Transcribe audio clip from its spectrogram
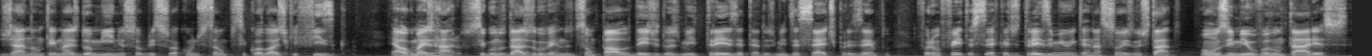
já não tem mais domínio sobre sua condição psicológica e física é algo mais raro. Segundo dados do governo de São Paulo, desde 2013 até 2017, por exemplo, foram feitas cerca de 13 mil internações no estado. 11 mil voluntárias,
